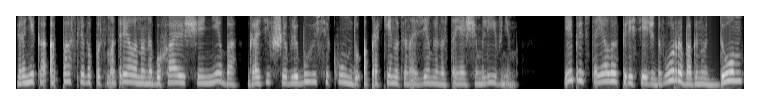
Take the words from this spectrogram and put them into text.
Вероника опасливо посмотрела на набухающее небо, грозившее в любую секунду опрокинуться на землю настоящим ливнем. Ей предстояло пересечь двор, обогнуть дом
